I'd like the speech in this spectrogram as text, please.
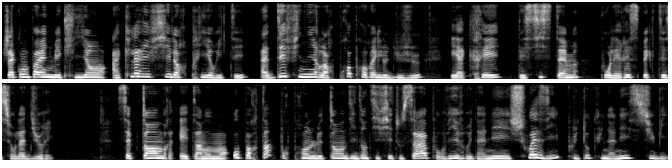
J'accompagne mes clients à clarifier leurs priorités, à définir leurs propres règles du jeu et à créer des systèmes pour les respecter sur la durée. Septembre est un moment opportun pour prendre le temps d'identifier tout ça, pour vivre une année choisie plutôt qu'une année subie.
